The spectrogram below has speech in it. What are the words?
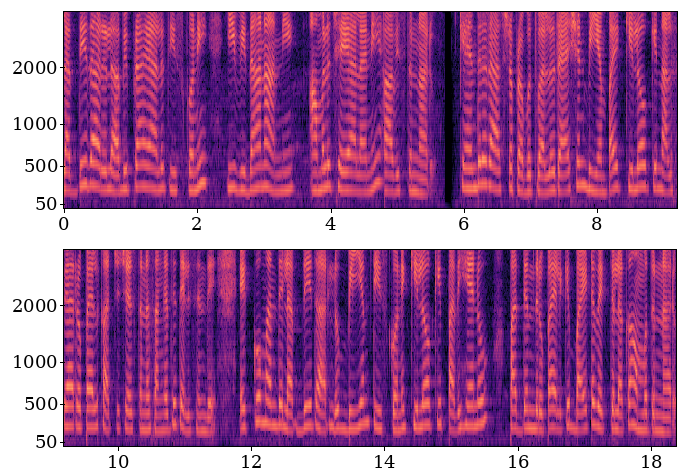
లబ్ధిదారుల అభిప్రాయాలు తీసుకొని ఈ విధానాన్ని అమలు చేయాలని భావిస్తున్నారు. కేంద్ర రాష్ట్ర ప్రభుత్వాలు రేషన్ బియ్యంపై కిలోకి నలభై ఆరు రూపాయలు ఖర్చు చేస్తున్న సంగతి తెలిసిందే. ఎక్కువ మంది లబ్ధిదారులు బియ్యం తీసుకొని కిలోకి పదిహేను పద్దెనిమిది రూపాయలకి బయట వ్యక్తులకు అమ్ముతున్నారు.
